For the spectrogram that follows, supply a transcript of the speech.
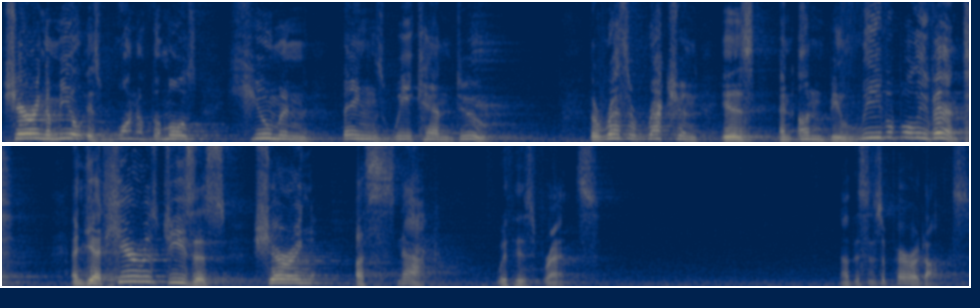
Sharing a meal is one of the most human things we can do. The resurrection is an unbelievable event, and yet here is Jesus sharing a snack with his friends. Now, this is a paradox.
